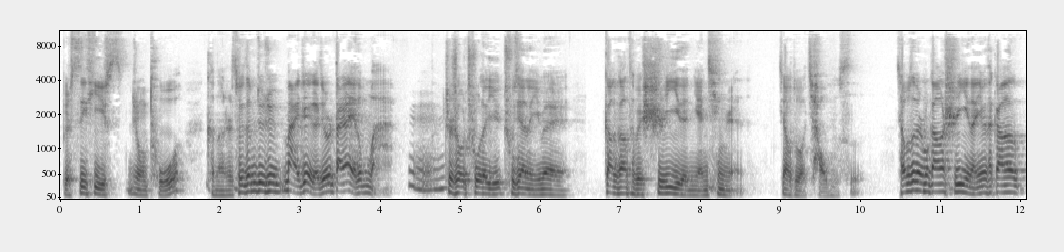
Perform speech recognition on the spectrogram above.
比如 CT 这种图可能是，所以咱们就去卖这个，就是大家也都不买。嗯这时候出了一出现了一位刚刚特别失意的年轻人，叫做乔布斯。乔布斯为什么刚刚失意呢？因为他刚刚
